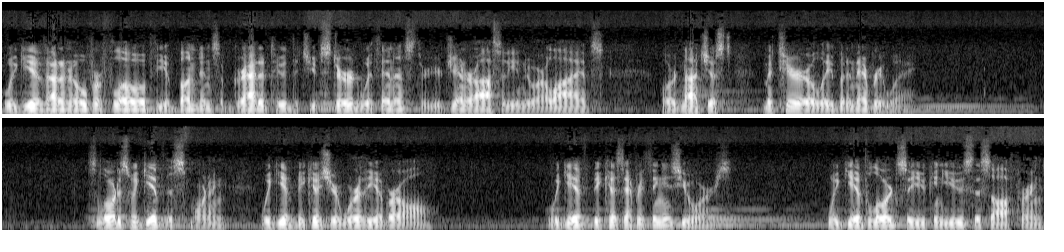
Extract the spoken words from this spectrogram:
We give out an overflow of the abundance of gratitude that you've stirred within us through your generosity into our lives. Lord, not just materially, but in every way. So, Lord, as we give this morning, we give because you're worthy of our all. We give because everything is yours. We give, Lord, so you can use this offering,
